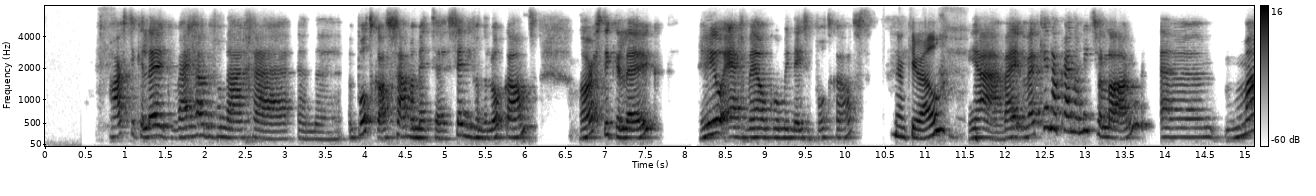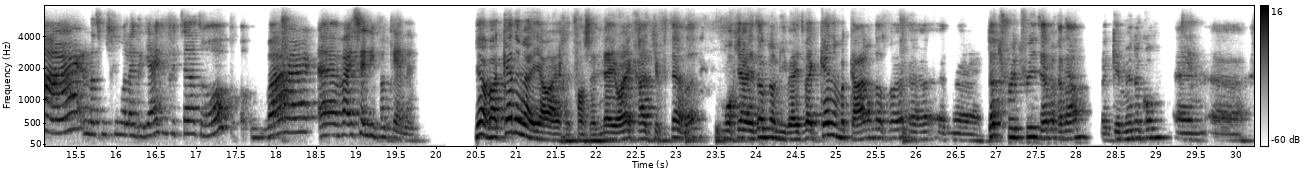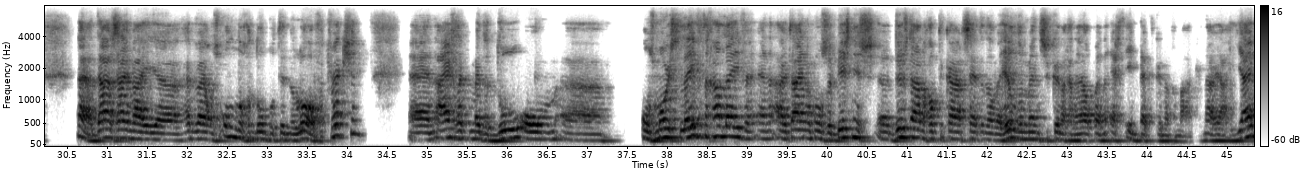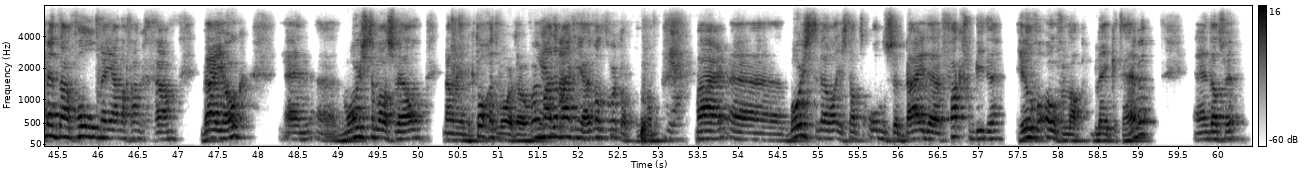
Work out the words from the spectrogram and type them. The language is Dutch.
Hartstikke leuk. Wij houden vandaag uh, een, uh, een, podcast samen met uh, Sandy van der Lokkant. Hartstikke leuk. Heel erg welkom in deze podcast. Dankjewel. Ja, wij, wij kennen elkaar nog niet zo lang. Ehm, maar, en dat is misschien wel leuk dat jij even vertelt erop, waar wij Sandy van kennen. Ja, waar kennen wij jou eigenlijk van? Zijn? Nee hoor, ik ga het je vertellen. Mocht jij het ook nog niet weten. Wij kennen elkaar omdat we uh, een uh, Dutch retreat hebben gedaan bij Kim Munnekom. En uh, nou ja, daar zijn wij, hebben wij ons ondergedompeld in de Law of Attraction. En eigenlijk met het doel om ons mooiste leven te gaan leven. En uiteindelijk onze business uh, dusdanig op de kaart zetten dat we heel veel mensen kunnen gaan helpen en echt impact kunnen gaan maken. Nou ja, jij bent daar vol mee aan de gang gegaan. Wij ook. En uh, het mooiste was wel, nou neem ik toch het woord over, ja, maar dat maakt niet uit, want het wordt opgenomen. Ja. Maar uh, het mooiste wel is dat onze beide vakgebieden heel veel overlap bleken te hebben. En dat we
